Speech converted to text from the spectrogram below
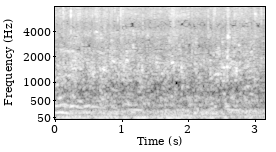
どういうことかというと、私はちょっと考えて。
